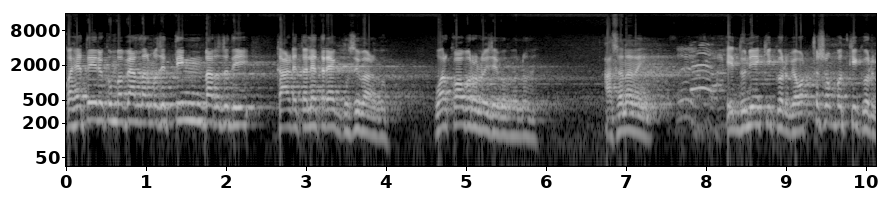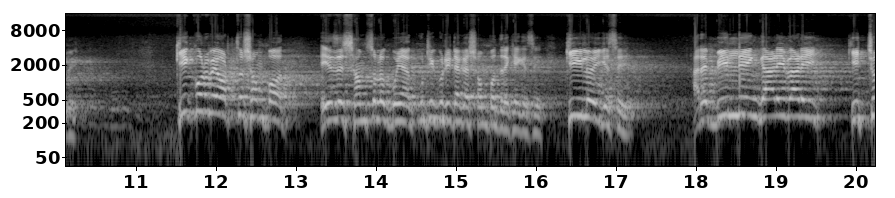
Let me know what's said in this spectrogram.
কয়, হেতে এরকমভাবে আল্লাহর মাঝে তিনবার যদি কাটে, তাহলে তার এক ঘুষি বাড়বো। ওর কবরও লই যাব মনে হয়। আছে না নাই? এই দুনিয়া কি করবে? অর্থ সম্পদ কি করবে? কি করবে অর্থ সম্পদ? এই যে শামসলক বইয়া কোটি কোটি টাকা সম্পদ রেখে গেছে, কি লই গেছে? আরে বিল্ডিং, গাড়ি, বাড়ি, কিচ্ছু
